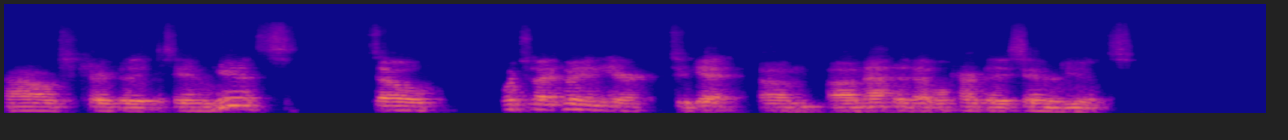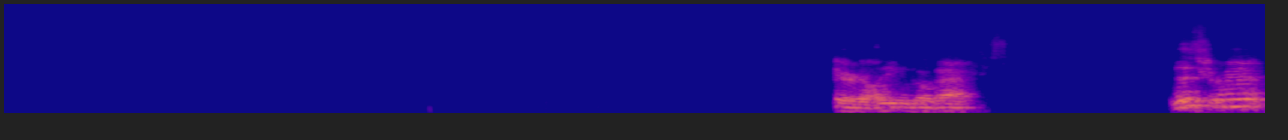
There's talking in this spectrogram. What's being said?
how to calculate the standard units. So what should I put in here to get um, a method that will calculate standard units? There, I'll even go back. This for a minute.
